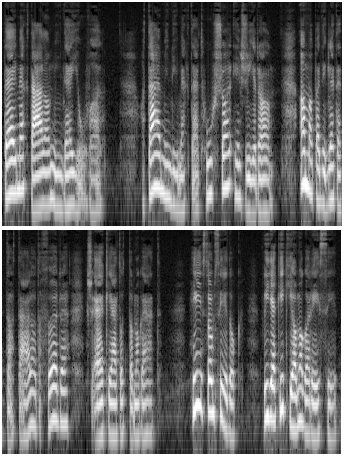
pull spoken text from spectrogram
Tej meg tálam minden jóval. A tál mindig megtelt hússal és zsírral. Amma pedig letette a tálat a földre, és elkiáltotta magát. Hé, szomszédok, vigye ki ki a maga részét.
